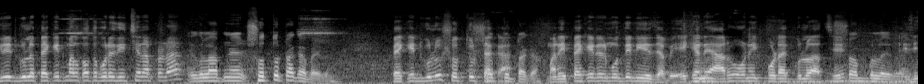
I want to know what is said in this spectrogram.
গ্রেডগুলো প্যাকেট মাল কত করে দিচ্ছেন আপনারা? এগুলো আপনি সত্তর টাকা পাইবেন প্যাকেটগুলো সত্তর টাকা। 70 টাকা। মানে প্যাকেটের মধ্যে নিয়ে যাবে। এখানে আরও অনেক প্রোডাক্টগুলো আছে। সবগুলোই এই যে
